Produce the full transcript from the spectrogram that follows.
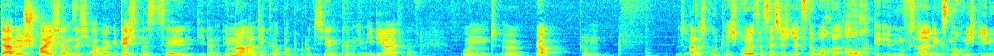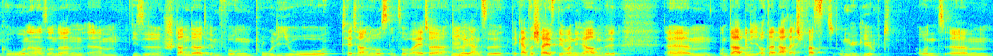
dadurch speichern sich aber Gedächtniszellen, die dann immer Antikörper produzieren können, im Idealfall. Und ähm, ja, dann ist alles gut. Ich wurde tatsächlich letzte Woche auch geimpft, allerdings noch nicht gegen Corona, sondern ähm, diese Standardimpfungen, Polio, Tetanus und so weiter, dieser Mhm. ganze, der ganze Scheiß, den man nicht haben will. Ähm, und da bin ich auch danach echt fast umgekippt und ähm,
